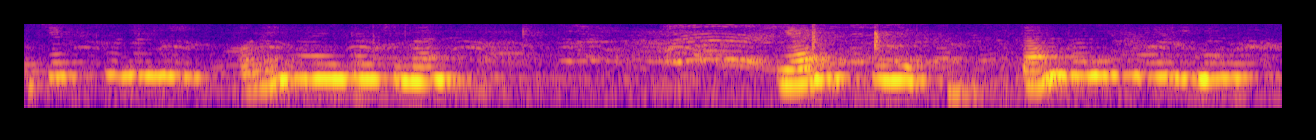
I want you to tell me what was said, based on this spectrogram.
お客様にお願いいたします。試合中スタンドに入ります。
